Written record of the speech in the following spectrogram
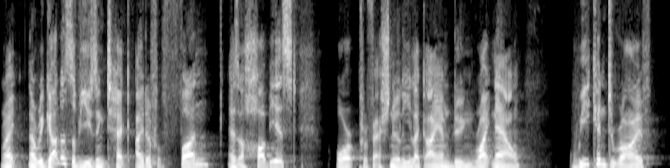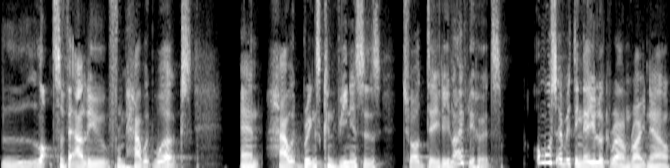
right? Now, regardless of using tech either for fun as a hobbyist or professionally, like I am doing right now, we can derive lots of value from how it works and how it brings conveniences to our daily livelihoods. Almost everything that you look around right now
